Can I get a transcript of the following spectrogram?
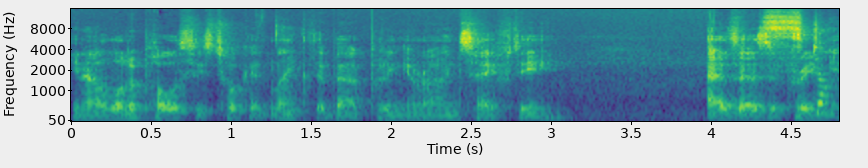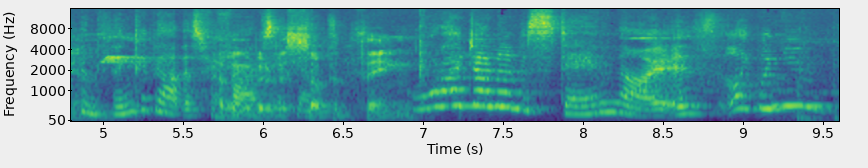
you know, a lot of policies talk at length about putting your own safety as as a Stop premium, and think about this for having a bit of a seconds. stop and think. What I don't understand though is like when you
